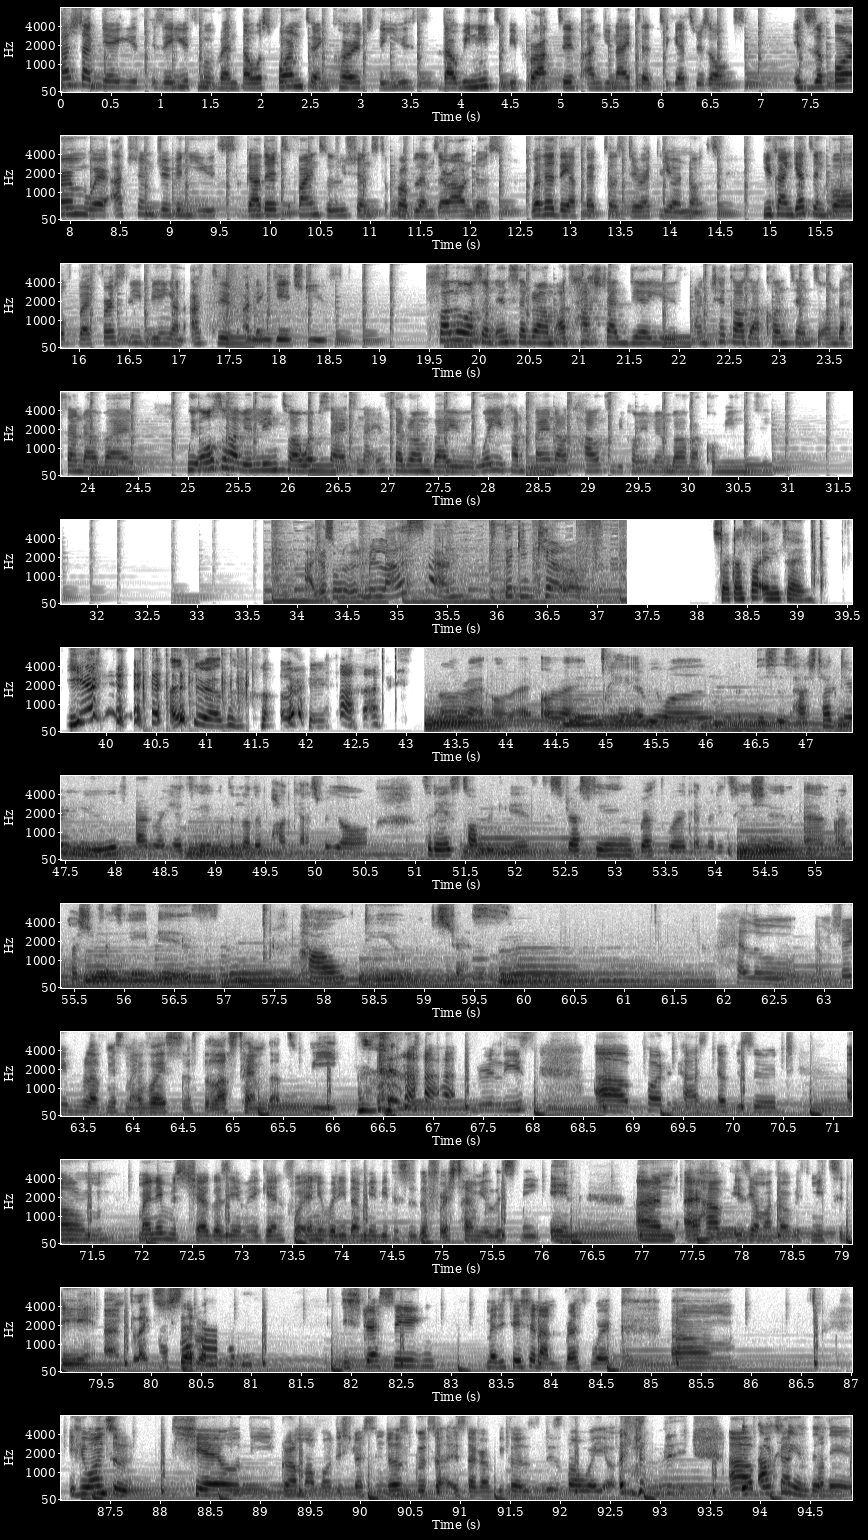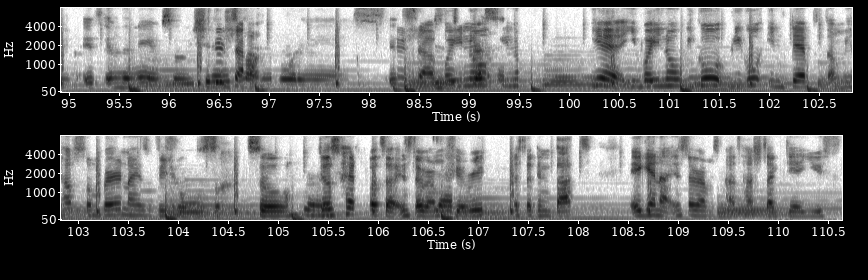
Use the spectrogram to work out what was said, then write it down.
Hashtag Dear Youth is a youth movement that was formed to encourage the youth that we need to be proactive and united to get results. It's a forum where action driven youths gather to find solutions to problems around us, whether they affect us directly or not. You can get involved by firstly being an active and engaged youth. Follow us on Instagram at hashtag Dear Youth and check out our content to understand our vibe. We also have a link to our website in our Instagram bio where you can find out how to become a member of our community. I just want to relax and be taken care of. So I can start anytime. Yeah. Are you serious? okay. all right, all right, all right. Hey everyone, this is hashtag Dear Youth, and we're here today with another podcast for y'all. Today's topic is distressing, breathwork, and meditation. And our question for today is How do you distress? Hello. I'm sure you people have missed my voice since the last time that we released our podcast episode. Um, my name is Chiagoziem again for anybody that maybe this is the first time you're listening in. And I have Iziamaka with me today. And like she said, distressing meditation and breath work. Um, if you want to hear the grammar about distressing, just go to Instagram because this is not where you're. it's actually in the name. It's in the name, so you shouldn't know what it. It's, it's but you know, you know, yeah, you, but you know, we go we go in depth and we have some very nice visuals. So yeah. just head over to our Instagram yeah. if you're really interested in that. Again, our Instagram is at hashtag dear youth.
